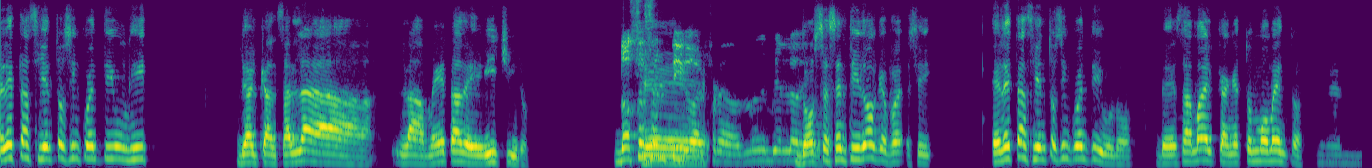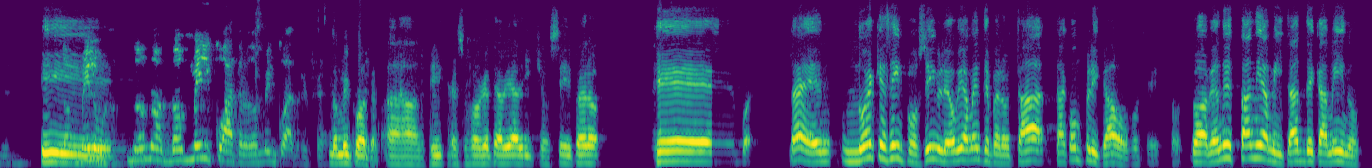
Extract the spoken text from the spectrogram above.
él está a 151 hits de alcanzar la, meta de Ichiro. 262, Alfredo. 262, que fue, sí. Él está a 151 de esa marca en estos momentos. Y, 2001, no, no, 2004, 2004. 2004, ajá, sí, eso fue lo que te había dicho, sí, pero que eh, no es que sea imposible, obviamente, pero está, está complicado, porque todavía no está ni a mitad de camino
